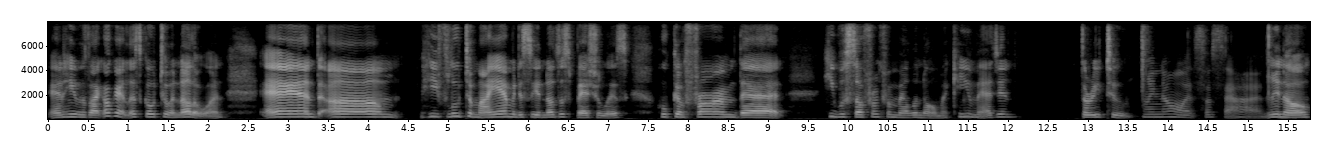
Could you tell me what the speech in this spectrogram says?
And he was like, okay, let's go to another one. And um, he flew to Miami to see another specialist who confirmed that he was suffering from melanoma. Can you Mhm. imagine? 32, I know it's so sad. you know?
